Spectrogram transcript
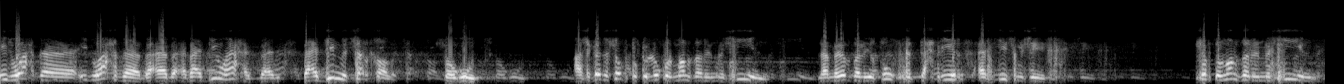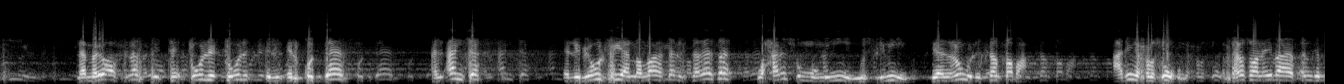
إيد واحدة إيد واحدة بقى, بقى, بقى دين واحد بقى, بقى دين متشال خالص مش موجود. عشان كده شفتوا كلكم المنظر المشين لما يفضل يطوف في التحرير. قسيس وشيخ شفتوا المنظر المشين لما يقف ناس تقول تقول القداس الانجس اللي بيقول فيه أن الله ثالث ثلاثة وحارسهم مؤمنين مسلمين بيدعوهم الإسلام طبعا. قاعدين يحرسوهم. بيحرسوا على إيه بقى يا فندم؟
